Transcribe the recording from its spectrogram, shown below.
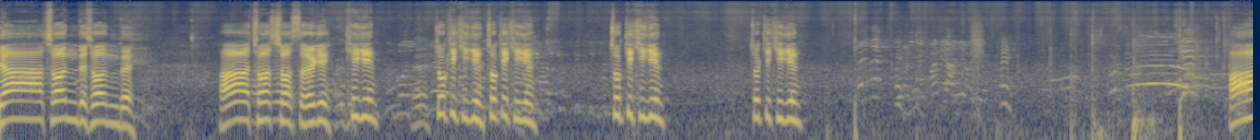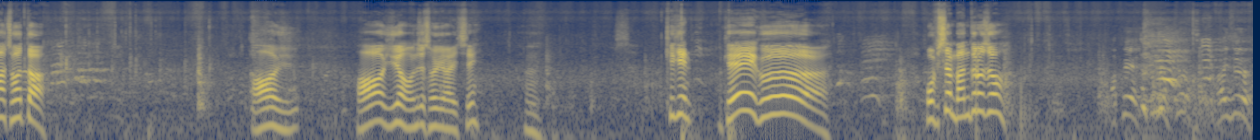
야 좋았는데 좋았는데 아 좋았어 좋았어 여기 킥인 쪼끼 킥인 쪼끼 킥인 쪼끼 킥인 쪼끼 킥인 아 좋았다 아, 유, 아 유영 언제 저기 가 있지 응. 킥인 오케이 굿 옵션 만들어줘 앞에. 나이스.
